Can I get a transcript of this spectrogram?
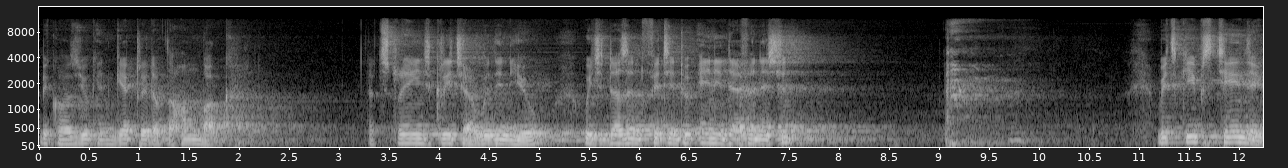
because you can get rid of the humbug that strange creature within you which doesn't fit into any definition, which keeps changing,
